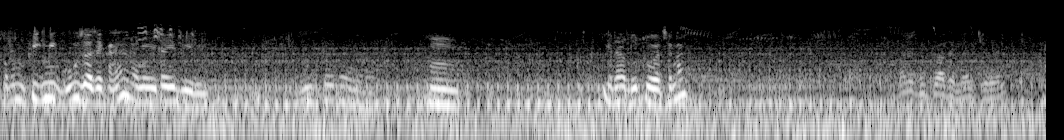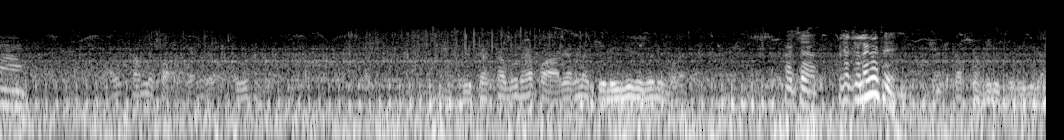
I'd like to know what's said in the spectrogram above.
cotton pygmy goose আছে এখানে আমি এটাই দিয়ে দিই হুম এটা দুটো আছে না হ্যাঁ পাওয়া যাবে না চলে গিয়ে বলে মনে হয় আচ্ছা এটা চলে গেছে সবটা বলে চলে গিয়ে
